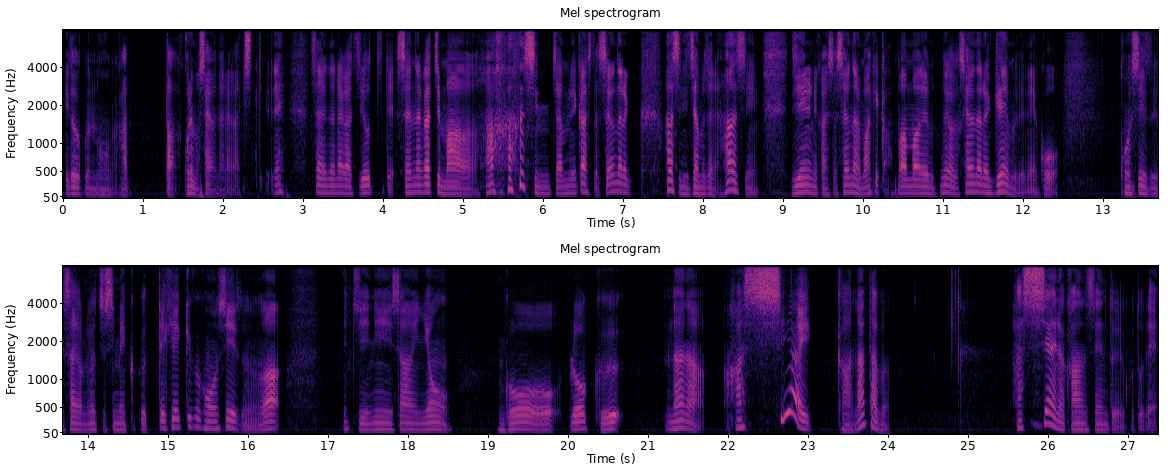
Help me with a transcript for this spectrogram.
伊藤君の方が勝った。これもサヨナラ勝ちっていうね。サヨナラ勝ち4つで、サヨナラ勝ち、まあ、阪神2チャンムに関してはサヨナラ、阪神2チャンムじゃない、阪神 GNU に関してはサヨナラ負けか。まあまあでも、とにかくサヨナラゲームでね、こう、今シーズン最後の4つ締めくくって、結局今シーズンは1 2 3 4 5 6 7、1234567試合かな多分。8試合の観戦ということで。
